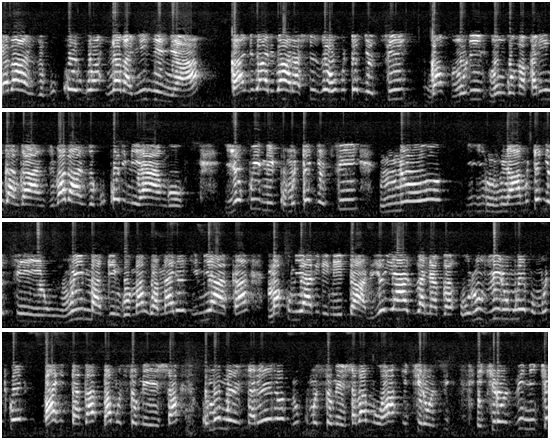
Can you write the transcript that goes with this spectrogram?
yaranze gukorwa n'abanyiginya kandi bari barashizeho ubutegetsi muri mu ngoma karinganganzi baranze gukora imihango yo kwimika umutegetsi no nta mutegetsi wimaga ingoma ngo amare imyaka makumyabiri n'itanu. Iyo yazanaga uruvi rumwe mu mutwe bahitaga bamusomesha. Kumunywesha rero ni ukumusomesha bamuha ikirozi. Ikirozi ni cyo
